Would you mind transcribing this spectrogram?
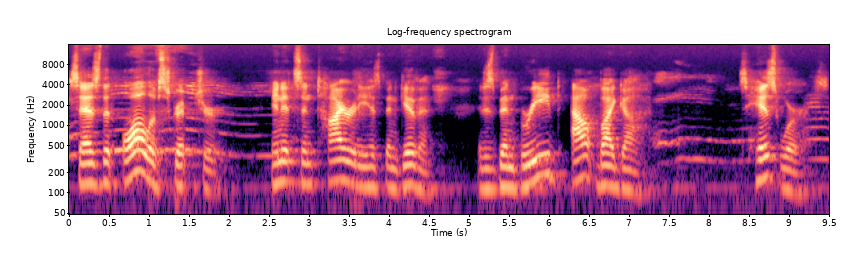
says that all of Scripture in its entirety has been given. It has been breathed out by God. It's His words.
